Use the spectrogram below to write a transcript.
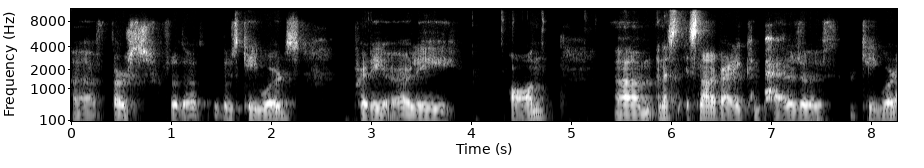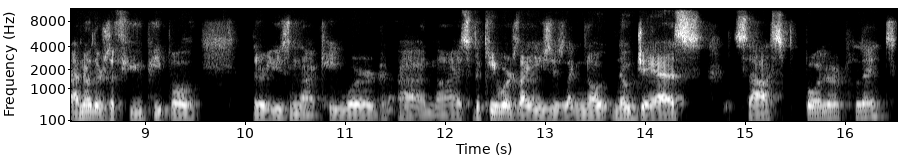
uh, first for the those keywords pretty early on. Um, and it's, it's not a very competitive keyword. I know there's a few people that are using that keyword uh, now. So the keywords I use is like no, Node.js, SaaS boilerplate.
